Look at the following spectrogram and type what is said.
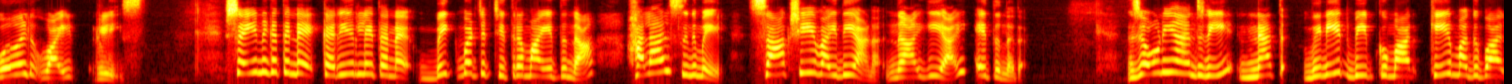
വേൾഡ് വൈഡ് റിലീസ് സൈനികത്തിന്റെ കരിയറിലെ തന്നെ ബിഗ് ബഡ്ജറ്റ് ചിത്രമായി എത്തുന്ന ഹലാൽ സിനിമയിൽ സാക്ഷി വൈദ്യയാണ് നായികയായി എത്തുന്നത്. ജോണി ആന്റണി നത്ത് വിനീത് ബീപ് കുമാർ കെ മധുബാൽ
